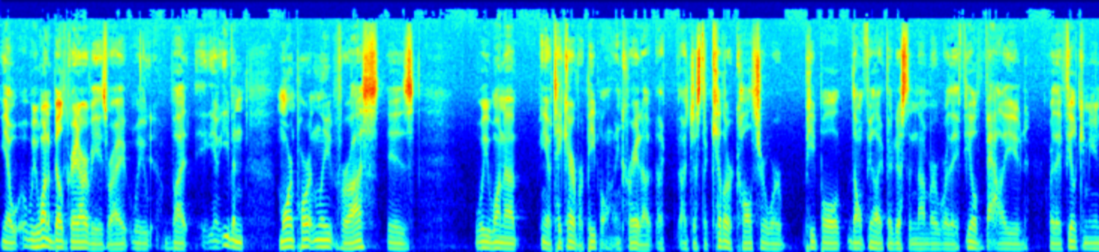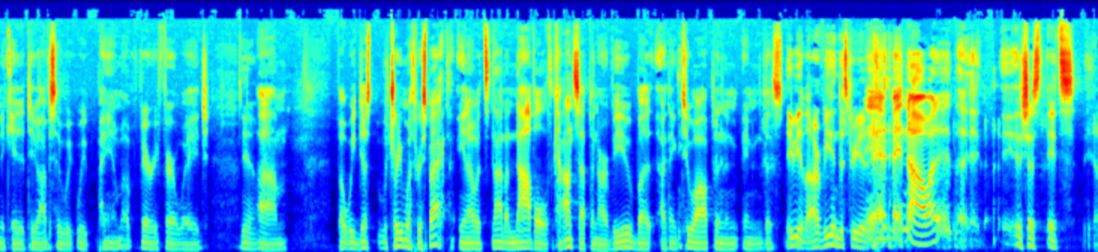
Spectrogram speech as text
you know, we want to build great RVs, right? We, but you know, even more importantly for us is we want to you know take care of our people and create a, a, a just a killer culture where people don't feel like they're just a number where they feel valued where they feel communicated to obviously we, we pay them a very fair wage Yeah. Um, but we just we treat them with respect you know it's not a novel concept in our view but i think too often in, in this Maybe in the RV industry. It, no it, it's just it's yeah.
